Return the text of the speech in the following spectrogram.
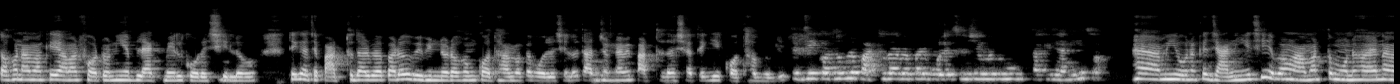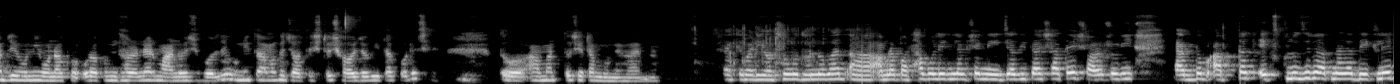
তখন আমাকে আমার ফটো নিয়ে ব্ল্যাকমেল করেছিল। ঠিক আছে? পার্থদার ব্যাপারেও বিভিন্ন রকম কথা আমাকে বলেছিল। তার জন্য আমি পার্থদার সাথে গিয়ে কথা বলি। যে কথাগুলো পার্থদার ব্যাপারে বলেছিল সেগুলো তুমি তাকে জানিয়েছো? হ্যাঁ আমি ওনাকে জানিয়েছি এবং আমার তো মনে হয় না যে উনি ওনাকে ওরকম ধরনের মানুষ বলে। উনি তো আমাকে যথেষ্ট সহযোগিতা করেছে। তো আমার তো সেটা মনে হয় না। একেবারেই অসংখ্য ধন্যবাদ। আমরা কথা বলে নিলাম সেই নির্যাতিতার সাথে। সরাসরি একদম আপতাক এক্সক্লুসিভে আপনারা দেখলেন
